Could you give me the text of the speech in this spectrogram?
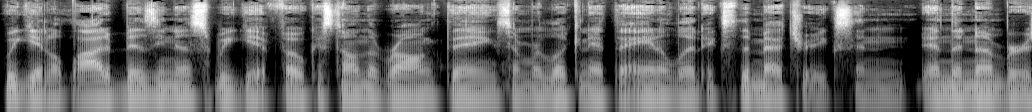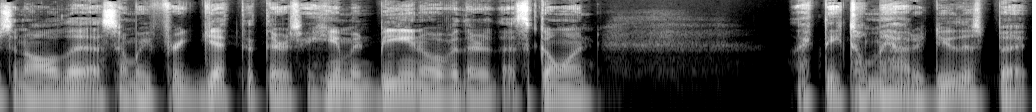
we get a lot of busyness. We get focused on the wrong things and we're looking at the analytics, the metrics and, and the numbers and all this. And we forget that there's a human being over there that's going, like, they told me how to do this, but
